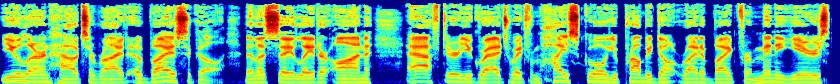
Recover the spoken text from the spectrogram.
you learn how to ride a bicycle. Then let's say later on, after you graduate from high school, you probably don't ride a bike for many years.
